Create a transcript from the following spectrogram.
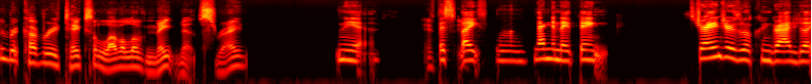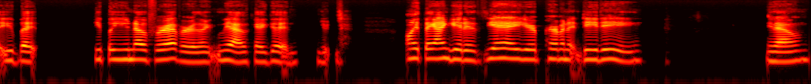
The recovery takes a level of maintenance, right? Yeah. It's, it's like um, then they think strangers will congratulate you, but people you know forever, like, yeah, okay, good. Only thing I get is, yeah, you're permanent DD. You know?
